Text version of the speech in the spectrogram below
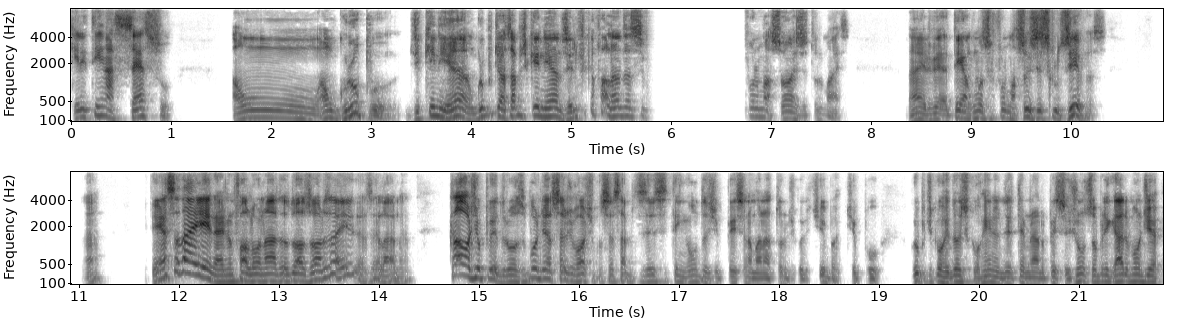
que ele tem acesso a um, a um grupo de quenianos, um grupo de WhatsApp de quenianos. Ele fica falando as informações e tudo mais. Né? Ele tem algumas informações exclusivas. Né? Tem essa daí, né? Ele não falou nada duas horas aí, sei lá, né? Cláudio Pedroso, bom dia, Sérgio Rocha. Você sabe dizer se tem ondas de pace na maratona de Curitiba? Tipo, grupo de corredores correndo em determinado pace juntos? Obrigado, bom dia.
